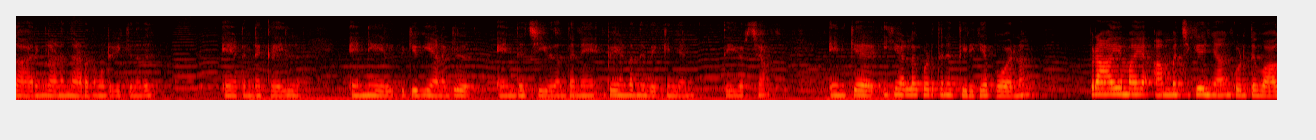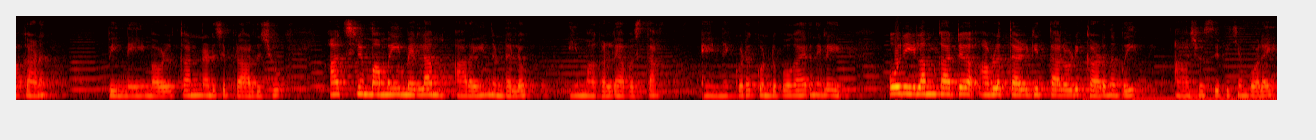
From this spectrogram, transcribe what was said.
കാര്യങ്ങളാണ് നടന്നുകൊണ്ടിരിക്കുന്നത്. ഏട്ടന്റെ കയ്യിൽ എന്നെ ഏൽപ്പിക്കുകയാണെങ്കിൽ എന്റെ ജീവിതം തന്നെ വേണ്ടെന്ന് വെക്കും ഞാൻ തീർച്ച. എനിക്ക് ഈ തന്നെ തിരികെ പോരണം. പ്രായമായ അമ്മച്ചിക്ക് ഞാൻ കൊടുത്ത വാക്കാണ്. പിന്നെയും അവൾ കണ്ണടച്ച് പ്രാർത്ഥിച്ചു. അച്ഛനും അമ്മയും എല്ലാം അറിയുന്നുണ്ടല്ലോ ഈ മകളുടെ അവസ്ഥ. എന്നെ കൂടെ കൊണ്ടുപോകായിരുന്നില്ലേ? ഒരു ഇളം കാറ്റ് അവളെ തഴുകി തലോടി കടന്നുപോയി. ആശ്വസിപ്പിക്കും പോലെ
